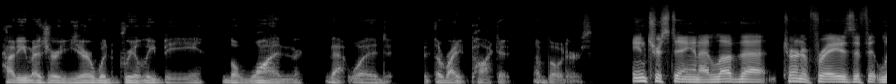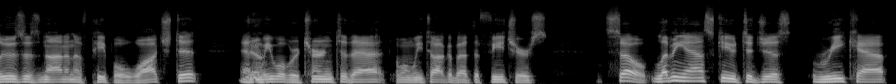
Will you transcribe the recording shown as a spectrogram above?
how do you measure a year would really be the one that would hit the right pocket of voters. Interesting. And I love that turn of phrase. If it loses, not enough people watched it. And yeah. we will return to that when we talk about the features. So let me ask you to just recap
